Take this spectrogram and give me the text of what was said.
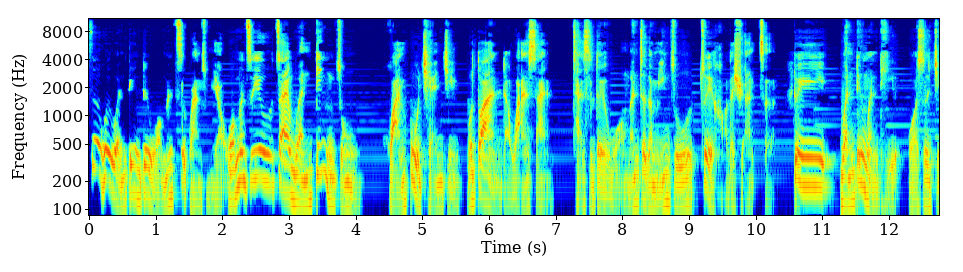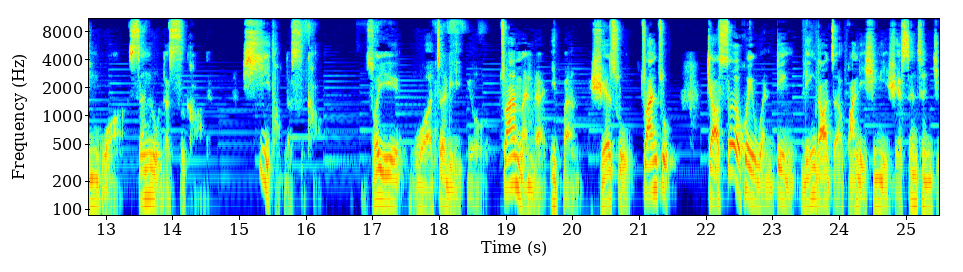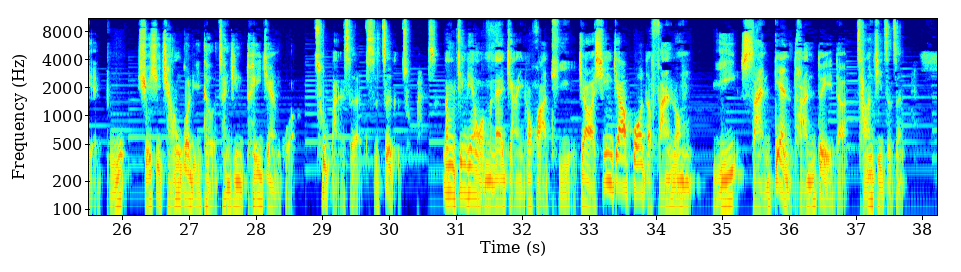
社会稳定对我们至关重要。我们只有在稳定中缓步前进，不断的完善，才是对我们这个民族最好的选择。对于稳定问题，我是经过深入的思考的，系统的思考，所以我这里有专门的一本学术专著，叫《社会稳定领导者管理心理学深层解读》，学习强国里头曾经推荐过，出版社是这个出版社。那么今天我们来讲一个话题，叫新加坡的繁荣与闪电团队的长期执政，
